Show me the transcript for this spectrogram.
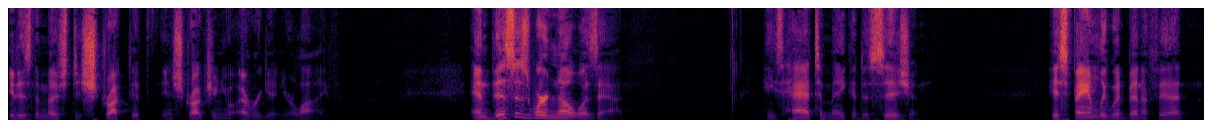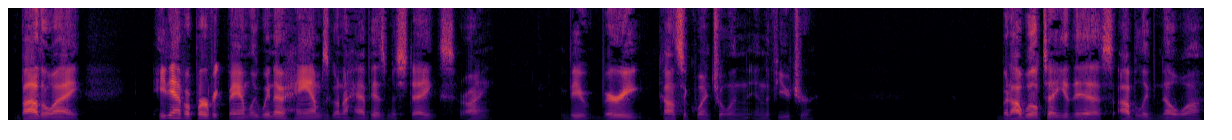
It is the most destructive instruction you'll ever get in your life. And this is where Noah's at. He's had to make a decision. His family would benefit. By the way, he didn't have a perfect family. We know Ham's going to have his mistakes, right? Be very consequential in, in the future. But I will tell you this I believe Noah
